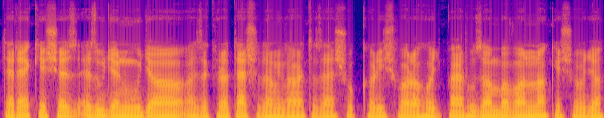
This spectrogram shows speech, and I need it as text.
terek, és ez, ez ugyanúgy a, ezekkel a társadalmi változásokkal is valahogy párhuzamba vannak, és hogy a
